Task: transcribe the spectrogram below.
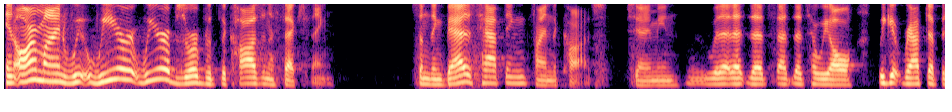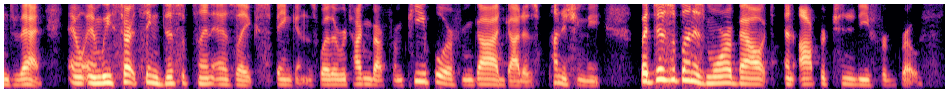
in our mind, we, we, are, we are absorbed with the cause and effect thing something bad is happening, find the cause. See what I mean? That, that's that, that's how we all we get wrapped up into that, and and we start seeing discipline as like spankings, whether we're talking about from people or from God. God is punishing me, but discipline is more about an opportunity for growth.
